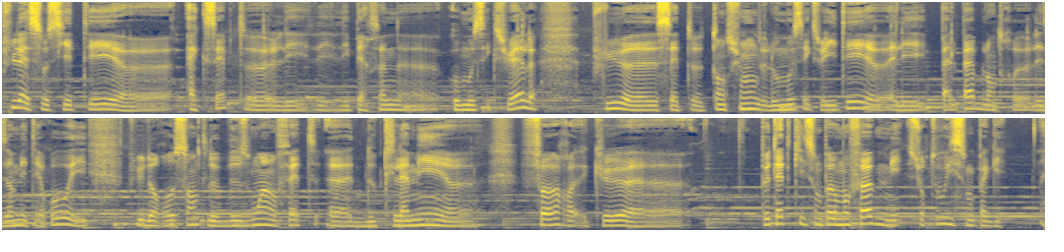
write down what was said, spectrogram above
plus la société accepte les, les, les personnes homosexuelles, plus euh, cette tension de l'homosexualité, euh, elle est palpable entre les hommes hétéros et plus ils ressentent le besoin en fait euh, de clamer fort que peut-être qu'ils sont pas homophobes, mais surtout ils sont pas gays.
